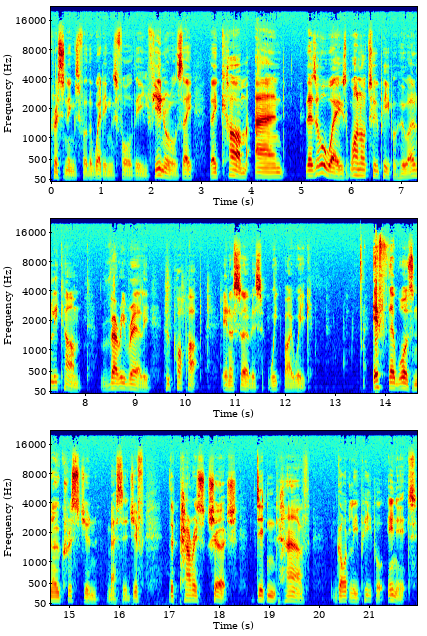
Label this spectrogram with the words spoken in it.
christenings, for the weddings, for the funerals. They they come and there's always one or two people who only come very rarely who pop up in a service week by week. if there was no Christian message, if the parish church didn't have godly people in it,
